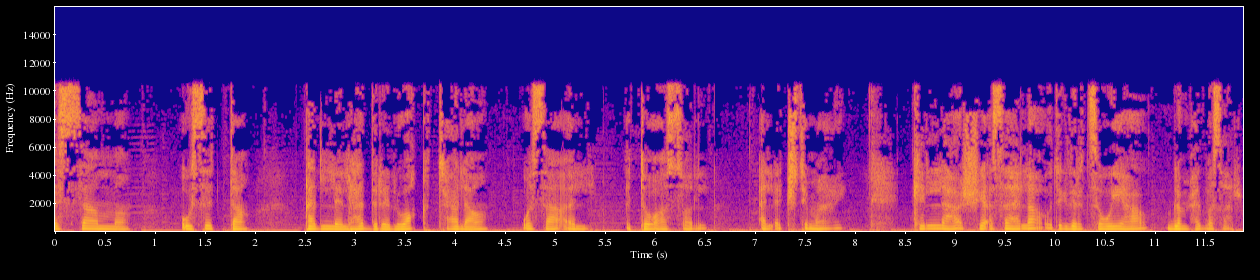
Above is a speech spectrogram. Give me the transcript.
السامة وستة قلل هدر الوقت على وسائل التواصل الاجتماعي. كلها أشياء سهلة وتقدر تسويها بلمح البصر.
